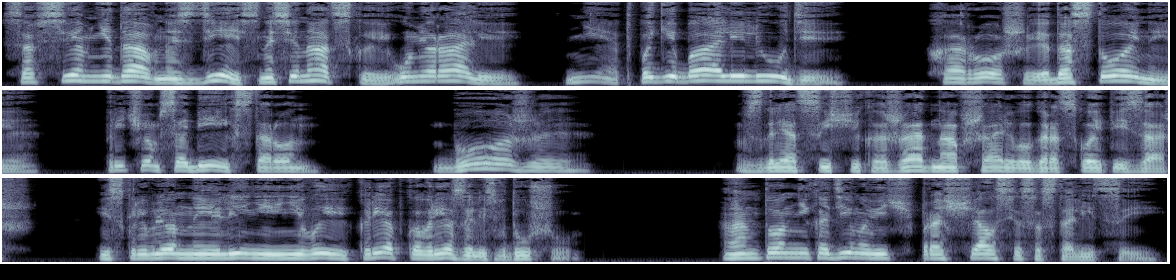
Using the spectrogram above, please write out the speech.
совсем недавно здесь, на Сенатской, умирали, нет, погибали люди, хорошие, достойные, причем с обеих сторон. Боже! Взгляд сыщика жадно обшаривал городской пейзаж. Искривленные линии Невы крепко врезались в душу. Антон Никодимович прощался со столицей.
